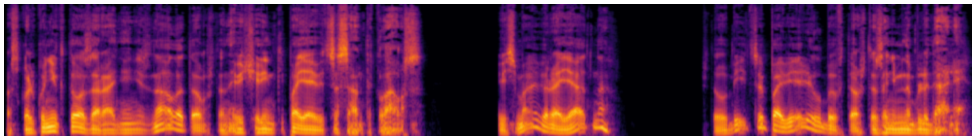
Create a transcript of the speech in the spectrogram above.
Поскольку никто заранее не знал о том, что на вечеринке появится Санта-Клаус, весьма вероятно, что убийца поверил бы в то, что за ним наблюдали.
